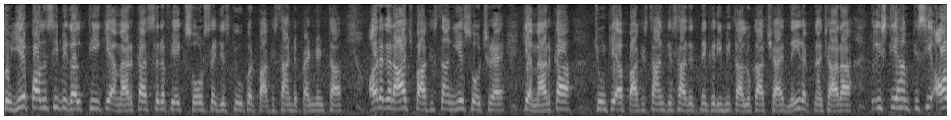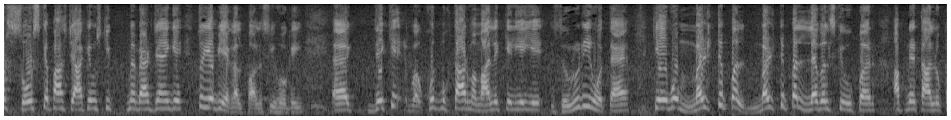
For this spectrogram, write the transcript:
तो ये पॉलिसी भी गलत थी कि अमेरिका सिर्फ़ एक सोर्स है जिसके ऊपर पाकिस्तान डिपेंडेंट था। और अगर आज पाकिस्तान ये सोच रहा है कि अमेरिका, चूँकि अब पाकिस्तान के साथ इतने करीबी ताल्लुक शायद नहीं रखना चाह रहा तो इसलिए हम किसी और सोर्स के पास जाके उसकी में बैठ जाएँगे तो ये भी एक गलत पॉलिसी हो गई। देखिए, खुद मुख्तार ममालिक के लिए ये ज़रूरी होता है कि वो मल्टीपल मल्टीपल लेवल्स के ऊपर अपने ताल्लुक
